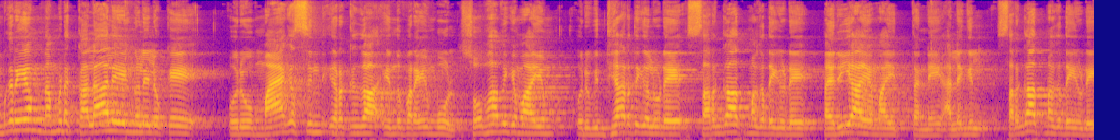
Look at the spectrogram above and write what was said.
നമുക്കറിയാം നമ്മുടെ കലാലയങ്ങളിലൊക്കെ ഒരു മാഗസിൻ ഇറക്കുക എന്ന് പറയുമ്പോൾ സ്വാഭാവികമായും ഒരു വിദ്യാർത്ഥികളുടെ സർഗാത്മകതയുടെ പര്യായമായി തന്നെ അല്ലെങ്കിൽ സർഗാത്മകതയുടെ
